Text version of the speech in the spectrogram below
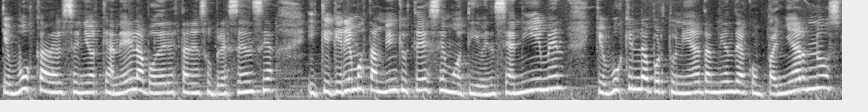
que busca del Señor, que anhela poder estar en su presencia y que queremos también que ustedes se motiven, se animen, que busquen la oportunidad también de acompañarnos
